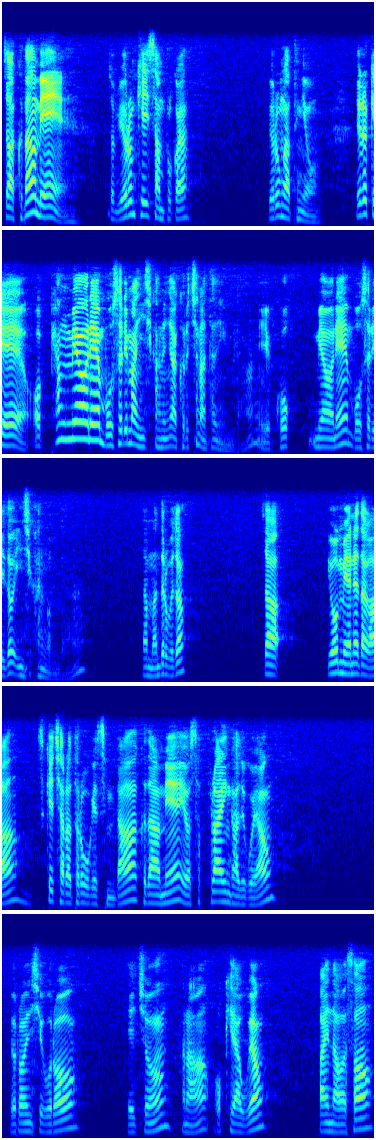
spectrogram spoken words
자, 그 다음에 좀 이런 케이스 한번 볼까요? 이런 같은 경우 이렇게 어, 평면의 모서리만 인식하느냐 그렇진 않다는 얘기입니다. 이 곡면의 모서리도 인식하는 겁니다. 자, 만들어보죠. 자, 요 면에다가 스케치하러 들어오겠습니다. 그 다음에 요 spline 가지고요. 이런 식으로 대충 하나 오케이 하고요. 빠져 나와서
